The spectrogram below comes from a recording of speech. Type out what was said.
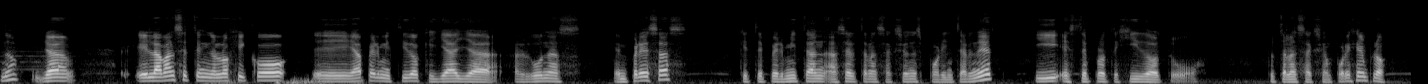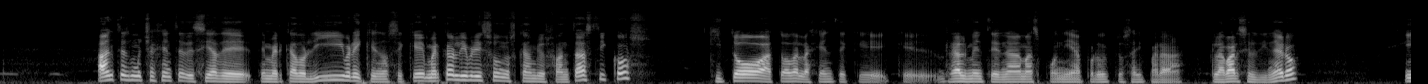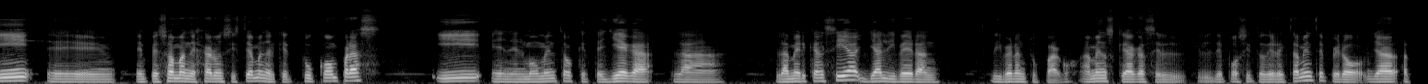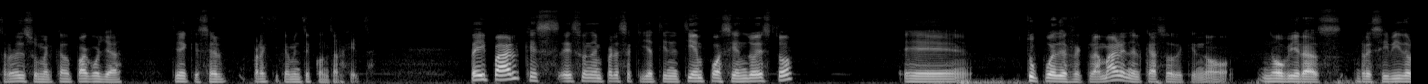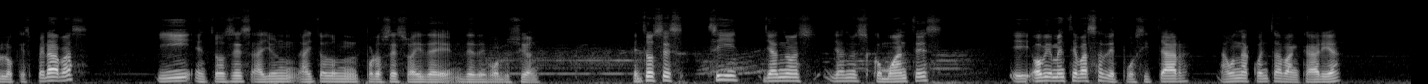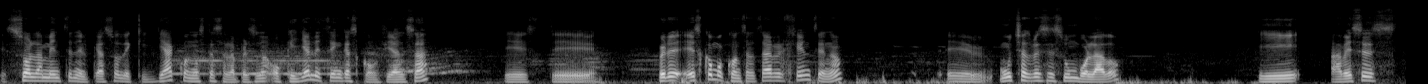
No, ya el avance tecnológico eh, ha permitido que ya haya algunas empresas que te permitan hacer transacciones por internet y esté protegido tu, tu transacción. Por ejemplo, antes mucha gente decía de, Mercado Libre y que no sé qué. Mercado Libre hizo unos cambios fantásticos, quitó a toda la gente que, que realmente nada más ponía productos ahí para clavarse el dinero y eh, empezó a manejar un sistema en el que tú compras y en el momento que te llega la, mercancía ya liberan, liberan tu pago, a menos que hagas el, depósito directamente, pero ya a través de su mercado pago ya tiene que ser prácticamente con tarjeta. PayPal, que es, una empresa que ya tiene tiempo haciendo esto, eh, tú puedes reclamar en el caso de que no, no hubieras recibido lo que esperabas y entonces hay, un, hay todo un proceso ahí de, devolución. Entonces, sí, ya no es, ya no es como antes. Eh, obviamente vas a depositar a una cuenta bancaria eh, solamente en el caso de que ya conozcas a la persona o que ya le tengas confianza. Este, pero es como contratar gente, ¿no? Eh, muchas veces un volado y a veces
